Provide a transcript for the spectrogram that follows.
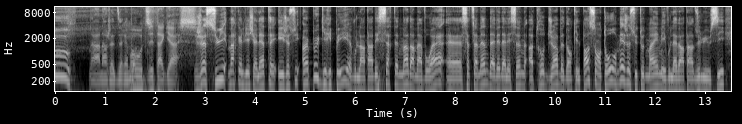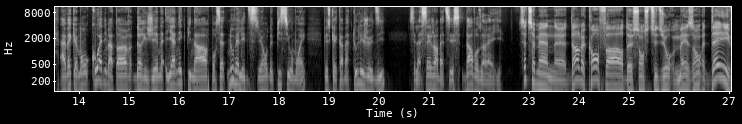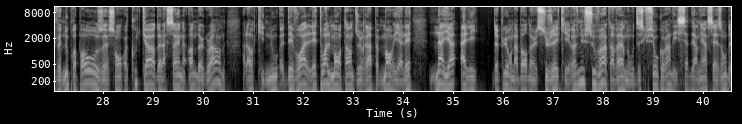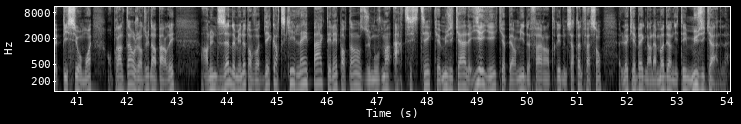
Non, non, je le dirai pas. Agace. Je suis Marc-Olivier Cholette et je suis un peu grippé. Vous l'entendez certainement dans ma voix. Euh, cette semaine, David Allison a trop de job, donc il passe son tour, mais je suis tout de même, et vous l'avez entendu lui aussi, avec mon co-animateur d'origine, Yannick Pinard, pour cette nouvelle édition de Pissy au moins, puisque comme à tous les jeudis, c'est la Saint-Jean-Baptiste dans vos oreilles. Cette semaine, euh, dans le confort de son studio maison, Dave nous propose son coup de cœur de la scène underground, alors qu'il nous dévoile l'étoile montante du rap montréalais, Naya Ali. De plus, on aborde un sujet qui est revenu souvent à travers nos discussions au courant des sept dernières saisons de PC au moins. On prend le temps aujourd'hui d'en parler. En une dizaine de minutes, on va décortiquer l'impact et l'importance du mouvement artistique, musical yéyé qui a permis de faire entrer d'une certaine façon le Québec dans la modernité musicale.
